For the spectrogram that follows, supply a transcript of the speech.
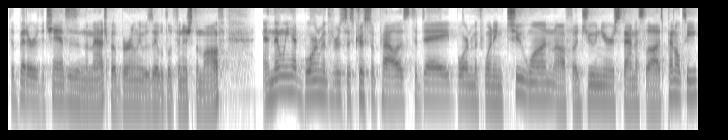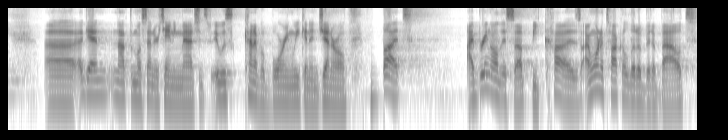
the better of the chances in the match, but Burnley was able to finish them off. And then we had Bournemouth versus Crystal Palace today. Bournemouth winning 2 1 off a junior Stanislas penalty. Uh, again, not the most entertaining match. It's, it was kind of a boring weekend in general. But I bring all this up because I want to talk a little bit about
